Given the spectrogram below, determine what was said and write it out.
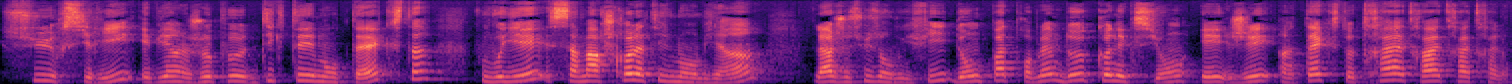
sur Siri eh bien je peux dicter mon texte vous voyez ça marche relativement bien Là je suis en Wi-Fi donc pas de problème de connexion et j'ai un texte très très très très long.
